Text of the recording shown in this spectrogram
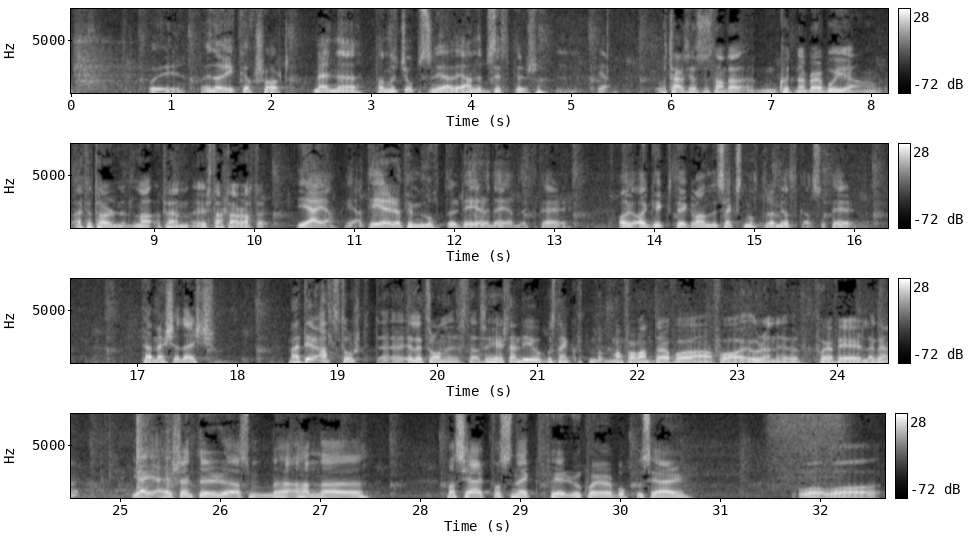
Oj, en av vecka short. Men uh, han nu upp så. Han är besitter så. Ja. Och tar så stanna kutna bara boja att ta den att han startar rätter. Ja ja, ja, det är 5 minuter, det är det är det. Är. Och en kick tar vanligt 6 minuter av mjölka så det är. Det är mesh där. Men det är allt stort elektroniskt. Alltså här ständer ju och snack man förväntar att få få uran för affär eller vad? Ja ja, här ständer alltså han man ser vad snack för ur kvar bort på sig och och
